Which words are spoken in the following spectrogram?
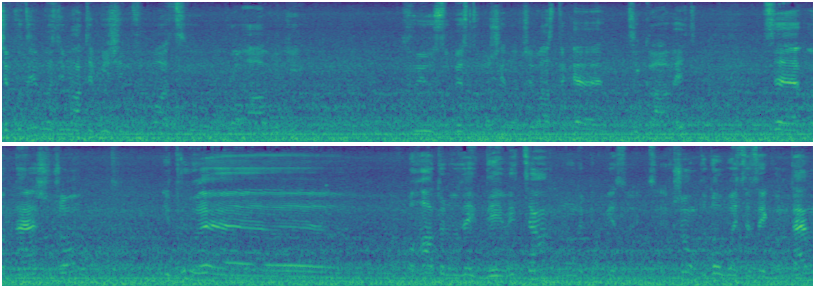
чи потрібно знімати більше інформації про Audi, свою особисту машину, чи вас таке цікавить? Це одне що. І друге, багато людей дивиться, але не підписуються. Якщо вам подобається цей контент,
